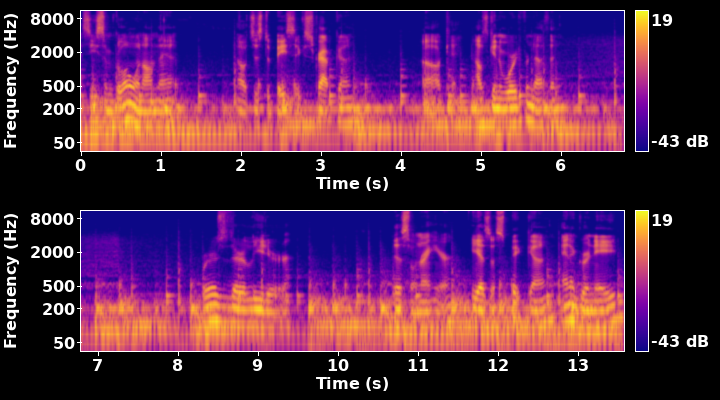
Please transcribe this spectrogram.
I see some glowing on that. Oh, it's just a basic scrap gun. Oh, okay. I was getting worried for nothing. Where's their leader? This one right here. He has a spit gun and a grenade.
